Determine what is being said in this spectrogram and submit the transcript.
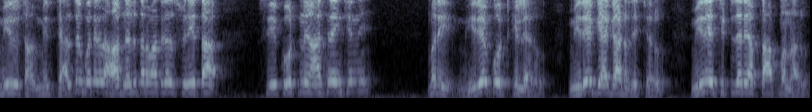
మీరు చ- మీరు తేల్చకపోతే కదా ఆరు నెలల తర్వాత కదా సునీత సి కోర్టుని ఆశ్రయించింది. మరి మీరే కోర్టుకి వెళ్ళారు మీరే గ్యాగ్ ఆర్డర్ తెచ్చారు. మీరే సిట్ దర్యాప్తు ఆపమన్నారు.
